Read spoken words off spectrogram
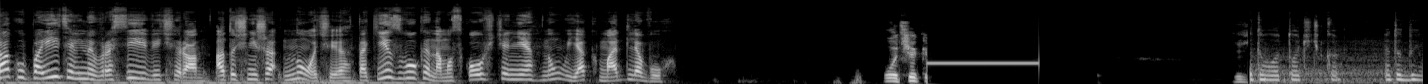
Как упоїтельні в Росії вечора, а точніше ночі. Такі звуки на Московщині, ну як мед для вух. О, чек. Это вот точечка. Это дым.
